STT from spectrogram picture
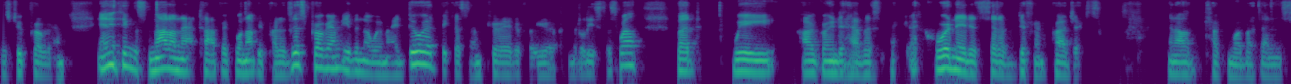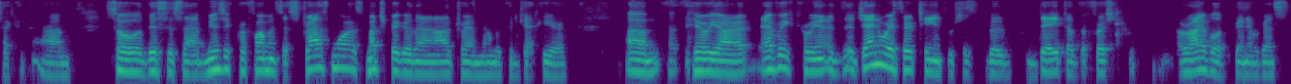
history program. Anything that's not on that topic will not be part of this program, even though we might do it because I'm curator for Europe and Middle East as well. But we are going to have a, a coordinated set of different projects. And I'll talk more about that in a second. Um, so this is a music performance at Strathmore. It's much bigger than an auditorium than we could get here. Um, here we are, every Korean, uh, January 13th, which is the date of the first arrival of Korean immigrants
